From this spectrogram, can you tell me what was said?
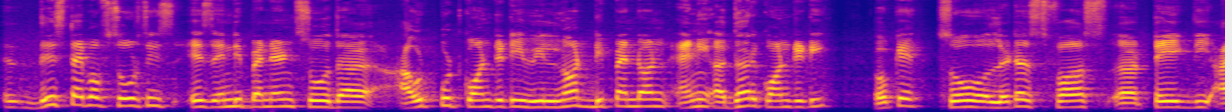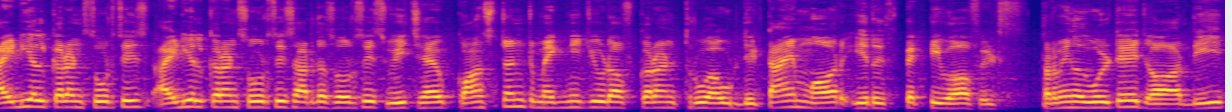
this type of source is, is independent so the output quantity will not depend on any other quantity okay so let us first uh, take the ideal current sources. Ideal current sources are the sources which have constant magnitude of current throughout the time or irrespective of its terminal voltage or the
